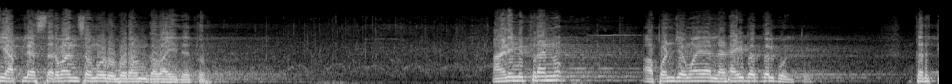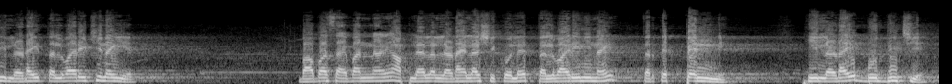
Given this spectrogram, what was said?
ही आपल्या सर्वांसमोर उभं राहून गवाही देतो. आणि मित्रांनो आपण जेव्हा या लढाईबद्दल बोलतो तर ती लढाई तलवारीची नाहीये बाबासाहेबांना आपल्याला लढायला शिकवलंय तलवारीनी नाही तर ते पेननी. ही लढाई बुद्धीची आहे.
